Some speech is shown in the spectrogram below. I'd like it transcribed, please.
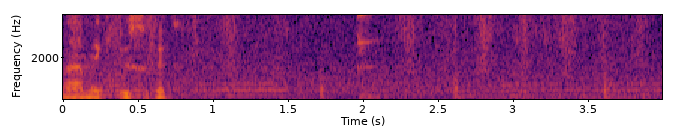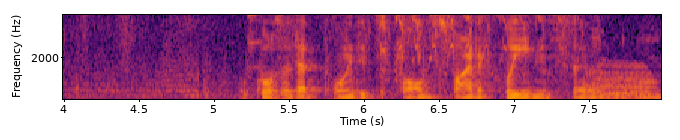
uh, make use of it. Of course, at that point it spawns spider queens, so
